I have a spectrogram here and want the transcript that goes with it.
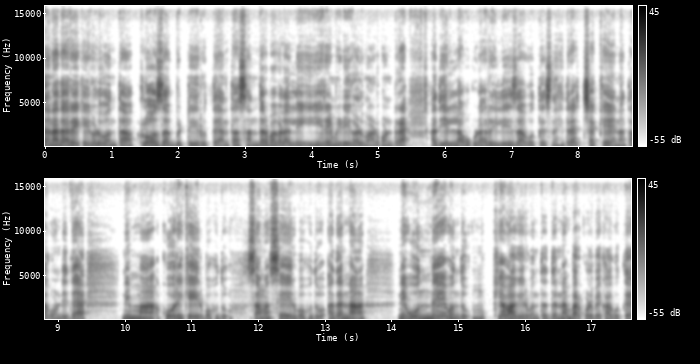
ದನದ ರೇಖೆಗಳು ಅಂತ ಕ್ಲೋಸ್ ಆಗಿಬಿಟ್ಟು ಇರುತ್ತೆ ಅಂಥ ಸಂದರ್ಭಗಳಲ್ಲಿ ಈ ರೆಮಿಡಿಗಳು ಮಾಡಿಕೊಂಡ್ರೆ ಅದೆಲ್ಲವೂ ಕೂಡ ರಿಲೀಸ್ ಆಗುತ್ತೆ. ಸ್ನೇಹಿತರೆ, ಚಕ್ಕೆಯನ್ನು ತಗೊಂಡಿದ್ದೆ. ನಿಮ್ಮ ಕೋರಿಕೆ ಇರಬಹುದು, ಸಮಸ್ಯೆ ಇರಬಹುದು. ಅದನ್ನು ನೀವು ಒಂದೇ ಒಂದು ಮುಖ್ಯವಾಗಿರುವಂಥದ್ದನ್ನು ಬರ್ಕೊಳ್ಬೇಕಾಗುತ್ತೆ.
